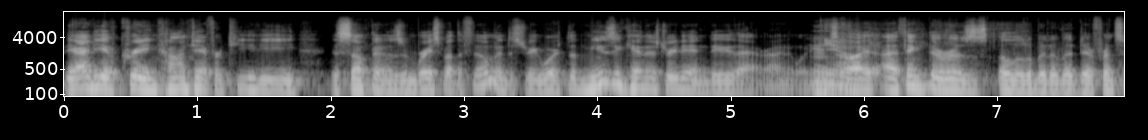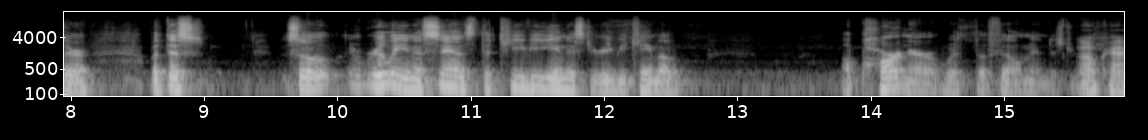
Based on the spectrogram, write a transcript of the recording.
the idea of creating content for TV is something that was embraced by the film industry, where the music industry didn't do that right away. So I, I think there was a little bit of a difference there. But this, so really, in a sense, the TV industry became a a partner with the film industry. Okay.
